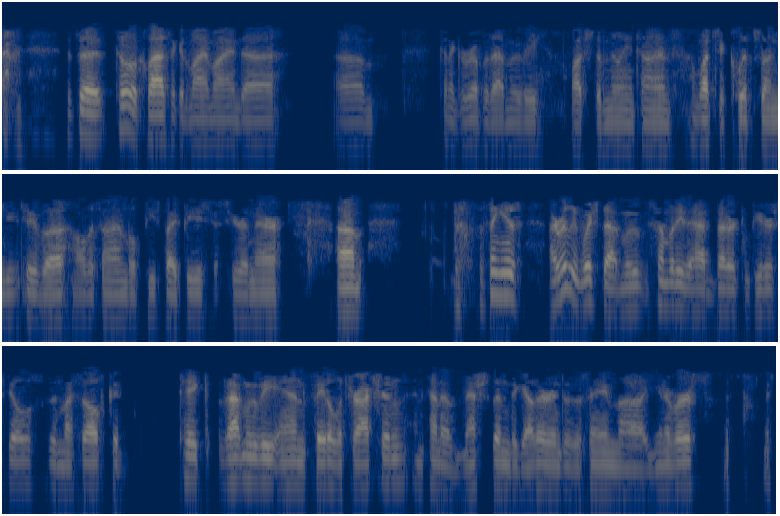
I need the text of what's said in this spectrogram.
it's a total classic in my mind. Uh, um, kind of grew up with that movie watched a million times. I watch the clips on YouTube uh, all the time, little piece by piece, just here and there. Um, the thing is, I really wish that move somebody that had better computer skills than myself could take that movie and Fatal Attraction and kind of mesh them together into the same uh, universe. It's,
